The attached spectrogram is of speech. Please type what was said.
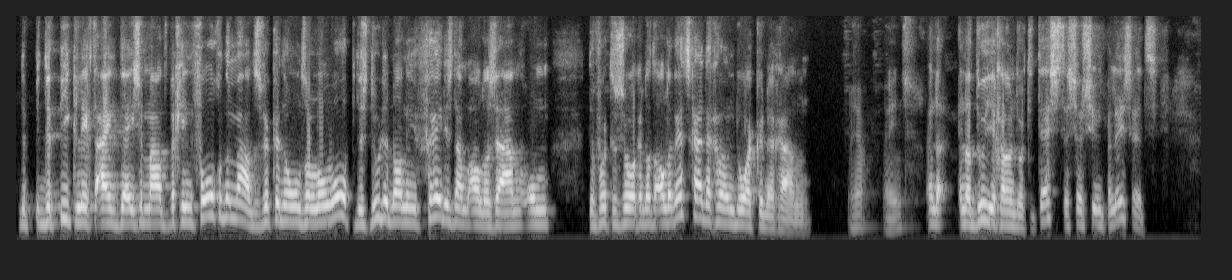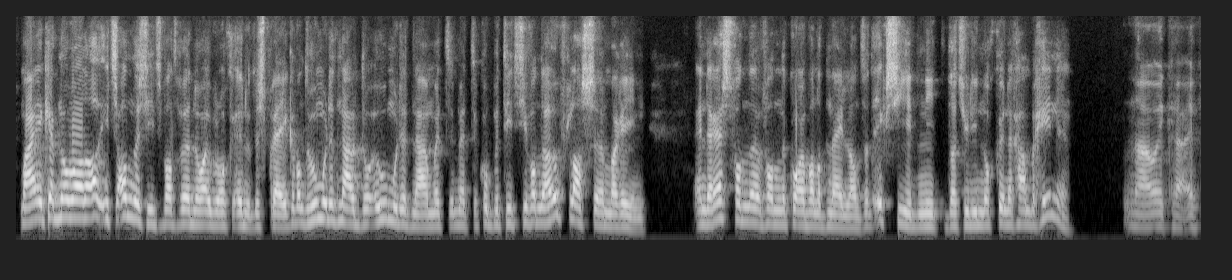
De, de piek ligt eind deze maand, begin volgende maand. Dus we kunnen onze lol op. Dus doe er dan in vredesnaam alles aan om ervoor te zorgen dat alle wedstrijden gewoon door kunnen gaan. Ja, eens. En dat, en dat doe je gewoon door te testen. Zo simpel is het. Maar ik heb nog wel iets anders iets wat we nog even bespreken. Want hoe moet het nou, hoe moet het nou met, met de competitie van de hoofdklasse, Marien? En de rest van de, van de op Nederland? Want ik zie het niet dat jullie nog kunnen gaan beginnen. Nou, ik, ik,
